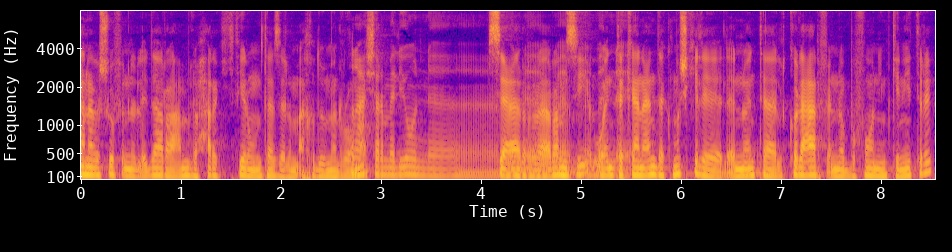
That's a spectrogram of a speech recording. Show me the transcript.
أنا بشوف إنه الإدارة عملوا حركة كثير ممتازة لما أخذوه من روما. 12 مليون آه، سعر من رمزي. من وأنت كان عندك مشكلة لأنه أنت الكل عارف إنه بوفون يمكن يترك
